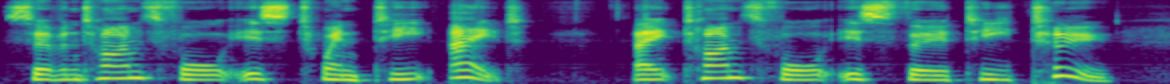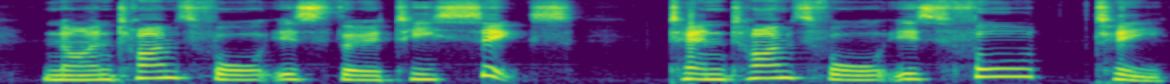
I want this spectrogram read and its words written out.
7 times 4 is 28. 8 times 4 is 32. 9 times 4 is 36. 10 times 4 is 40.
